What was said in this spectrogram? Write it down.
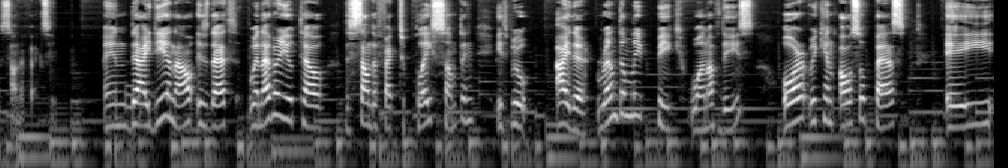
sound effects here. And the idea now is that whenever you tell the sound effect to play something, it will either randomly pick one of these, or we can also pass a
